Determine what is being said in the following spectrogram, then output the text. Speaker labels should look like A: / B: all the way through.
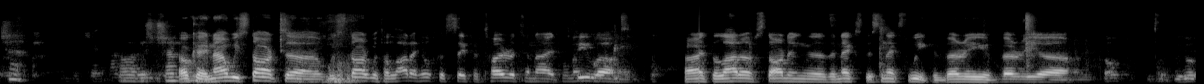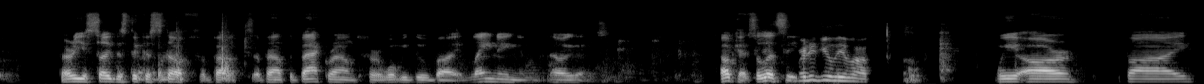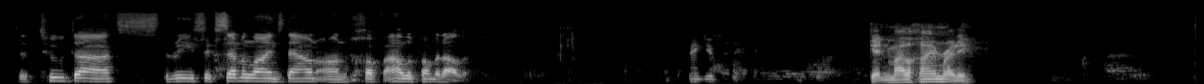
A: check. Oh, this check.
B: Okay, now we start. Uh, we start with a lot of Hilchas Sefer Torah tonight. Tefillah. All right, a lot of starting the, the next this next week. Very, very, uh, very stick of stuff about about the background for what we do by laning and other things. Okay, so let's see.
C: Where did you leave off?
B: We are by the two dots, three, six, seven lines down on Chaf Aleph Amid Aleph.
C: Thank you.
D: Getting Malachi ready.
